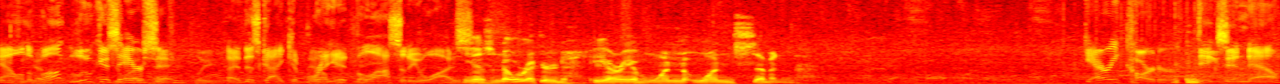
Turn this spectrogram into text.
Now on the bump, Lucas Erceg. And uh, this guy can bring it velocity-wise. He has no record ERA of 117. Gary Carter digs in now.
